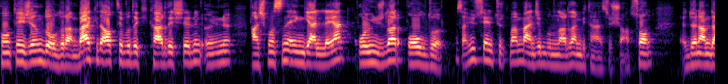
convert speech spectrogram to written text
kontenjanı dolduran, belki de altyapıdaki kardeşlerinin önünü açmasını engelleyen oyuncular oldu. Mesela Hüseyin Türkmen bence bunlardan bir tanesi şu an. Son dönemde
